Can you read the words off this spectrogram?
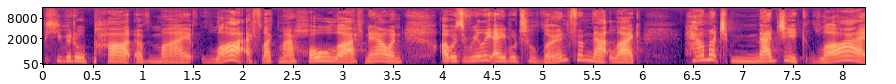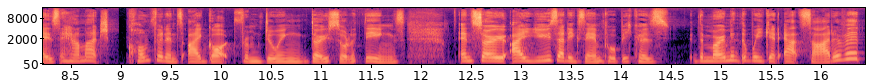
pivotal part of my life, like my whole life now. And I was really able to learn from that, like how much magic lies, how much confidence I got from doing those sort of things. And so I use that example because the moment that we get outside of it,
